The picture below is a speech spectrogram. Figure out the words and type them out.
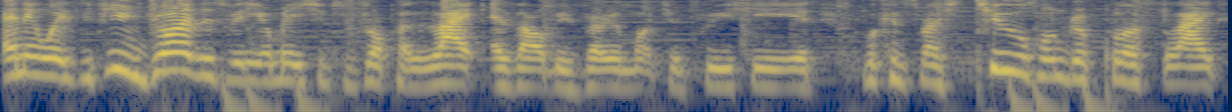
Anyways, if you enjoyed this video, make sure to drop a like, as that would be very much appreciated. We can smash 200 plus likes.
